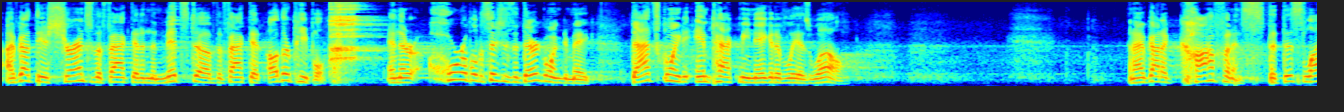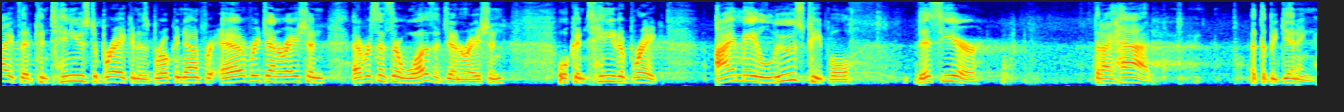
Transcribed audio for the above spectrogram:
I've got the assurance of the fact that in the midst of the fact that other people and their horrible decisions that they're going to make, that's going to impact me negatively as well. And I've got a confidence that this life that continues to break and is broken down for every generation, ever since there was a generation, will continue to break. I may lose people this year that I had at the beginning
